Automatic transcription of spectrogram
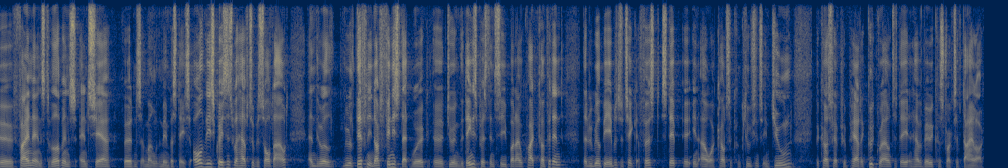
uh, finance developments and share burdens among the member states? All these questions will have to be solved out and we will, we will definitely not finish that work uh, during the Danish presidency, but I'm quite confident that we will be able to take a first step uh, in our council conclusions in June because we have prepared a good ground today and have a very constructive dialogue.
